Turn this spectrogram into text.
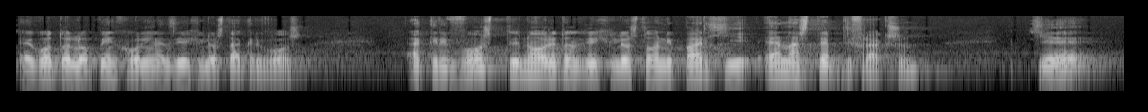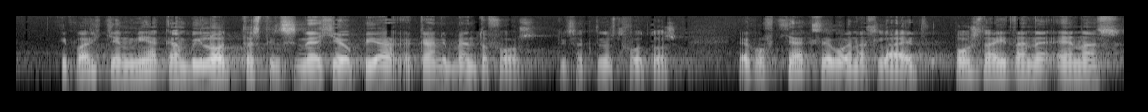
εγώ το λέω pinhole, είναι 2 χιλιοστά ακριβώς, ακριβώς στην όρη των 2 χιλιοστών υπάρχει ένα step diffraction και υπάρχει και μία καμπυλότητα στην συνέχεια, η οποία κάνει bend το φως, της ακτίνας του φωτός. Έχω φτιάξει εγώ ένα slide, πώς θα ήταν ένας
